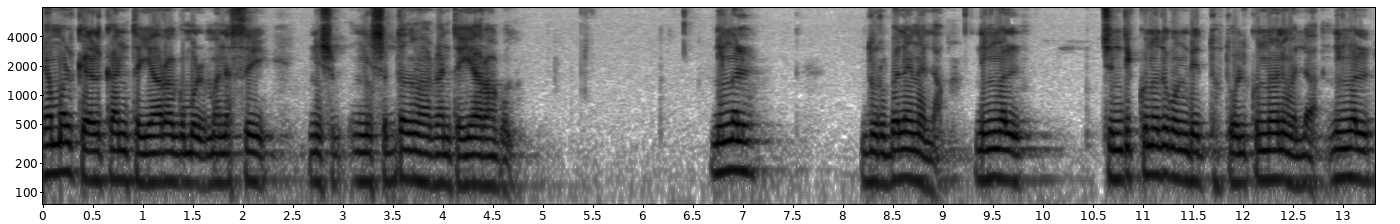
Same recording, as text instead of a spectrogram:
നമ്മൾ കേൾക്കാൻ തയ്യാറാകുമ്പോൾ മനസ്സ് നിശബ്ദമാകാൻ തയ്യാറാകും. നിങ്ങൾ ദുർബലനല്ല. നിങ്ങൾ ചിന്തിക്കുന്നത് കൊണ്ട് തോൽക്കുന്നവനുമല്ല. നിങ്ങൾ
